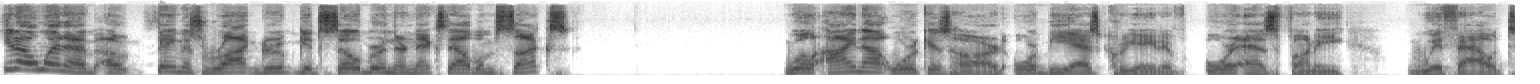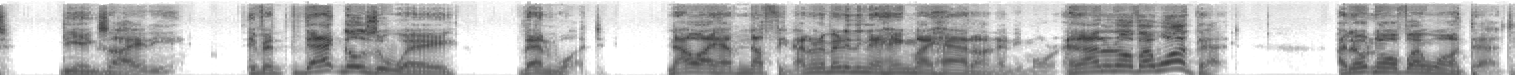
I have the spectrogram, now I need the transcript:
you know, when a, a famous rock group gets sober and their next album sucks, will I not work as hard or be as creative or as funny without the anxiety? If it, that goes away, then what? Now I have nothing. I don't have anything to hang my hat on anymore, and I don't know if I want that. I don't know if I want that.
